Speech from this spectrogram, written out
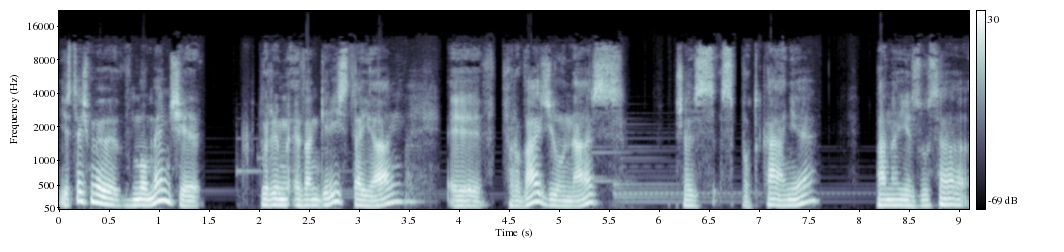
Jesteśmy w momencie, w którym ewangelista Jan e, wprowadził nas przez spotkanie Pana Jezusa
